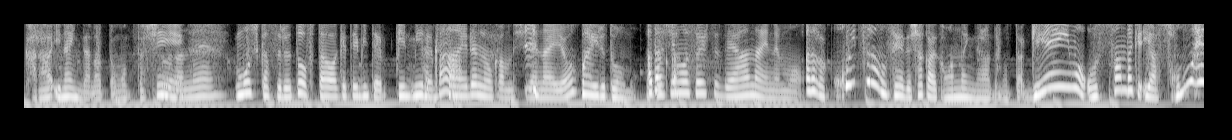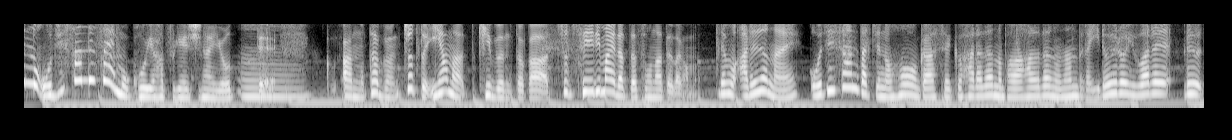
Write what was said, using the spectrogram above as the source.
からいないんだなって思ったし、ね。もしかすると蓋を開けてみてみ見ればいったくさんいるのかもしれないよ。ぱいいると思う。私もそういう人出会わないねもう。あだからこいつらのせいで社会変わんないんだなと思った。原因はおっさんだけいやその辺のおじさんでさえもこういう発言しないよって、うん。あの多分ちょっと嫌な気分とかちょっと生理前だったらそうなってたかも。でもあれじゃない？おじさんたちの方がセクハラだのパワハラだのなんだかいろいろ言われる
